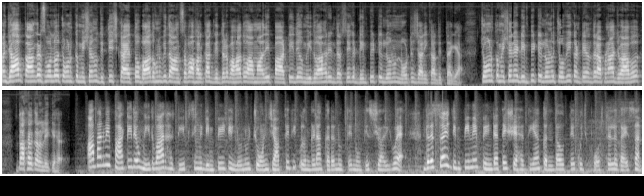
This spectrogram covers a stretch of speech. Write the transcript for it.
ਪੰਜਾਬ ਕਾਂਗਰਸ ਵੱਲੋਂ ਚੋਣ ਕਮਿਸ਼ਨ ਨੂੰ ਦਿੱਤੀ ਸ਼ਿਕਾਇਤ ਤੋਂ ਬਾਅਦ ਹੁਣ ਵਿਧਾਨ ਸਭਾ ਹਲਕਾ ਗਿੱਦੜਬਾਹਾ ਤੋਂ ਆਮ ਆਦਮੀ ਪਾਰਟੀ ਦੇ ਉਮੀਦਵਾਰ ਹਰਿੰਦਰ ਸਿੰਘ ਡਿੰਪੀ ਢਿੱਲੋਂ ਨੂੰ ਨੋਟਿਸ ਜਾਰੀ ਕਰ ਦਿੱਤਾ ਗਿਆ। ਚੋਣ ਕਮਿਸ਼ਨ ਨੇ ਡਿੰਪੀ ਢਿੱਲੋਂ ਨੂੰ 24 ਘੰਟੇ ਅੰਦਰ ਆਪਣਾ ਜਵਾਬ ਦਾਖਲ ਕਰਨ ਲਈ ਕਿਹਾ। ਆਮ ਆਦਮੀ ਪਾਰਟੀ ਦੇ ਉਮੀਦਵਾਰ ਹਰਦੀਪ ਸਿੰਘ ਡਿੰਪੀ ਢਿੱਲੋਂ ਨੂੰ ਚੋਣ ਜ਼ਾਬਤੇ ਦੀ ਉਲੰਘਣਾ ਕਰਨ ਉੱਤੇ ਨੋਟਿਸ ਜਾਰੀ ਹੋਇਆ ਹੈ। ਦਰਅਸਲ, ਡਿੰਪੀ ਨੇ ਪਿੰਡ ਅਤੇ ਸ਼ਹਿਰ ਦੀਆਂ ਕੰਧਾਂ ਉੱਤੇ ਕੁਝ ਪੋਸਟਰ ਲਗਾਏ ਸਨ,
